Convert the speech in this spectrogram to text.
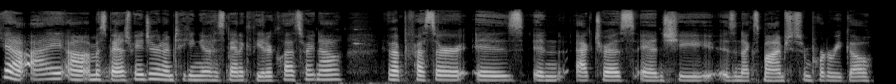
Yeah, I uh, I'm a Spanish major and I'm taking a Hispanic theater class right now. And my professor is an actress and she is an ex-mom. She's from Puerto Rico.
